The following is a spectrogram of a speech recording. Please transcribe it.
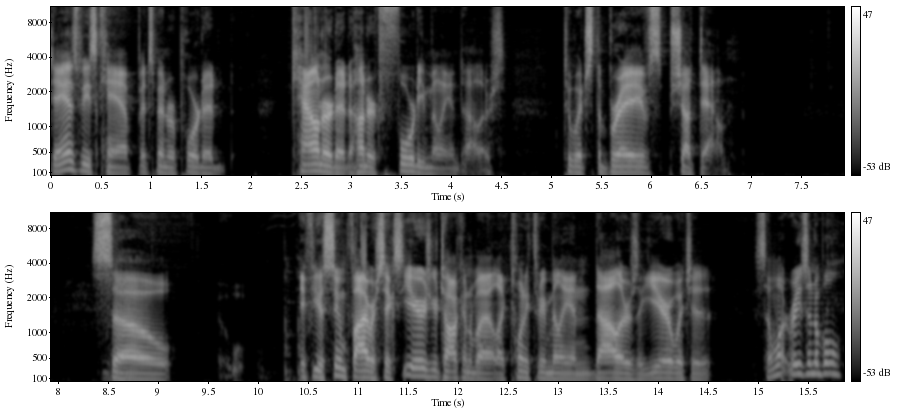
Dansby's camp, it's been reported, countered at 140 million dollars, to which the Braves shut down. So if you assume five or six years, you're talking about like twenty three million dollars a year, which is somewhat reasonable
